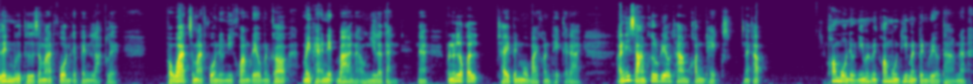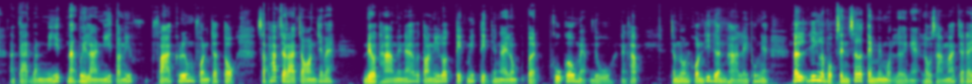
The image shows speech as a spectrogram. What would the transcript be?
เล่นมือถือสมาร์ทโฟนกันเป็นหลักเลย เพราะว่าสมาร์ทโฟนเดี๋ยวนี้ความเร็วมันก็ไม่แพ้เน็ตบ้านนะเอางี้แล้วกันนะเพราะนั้นเราก็ใช้เป็น mobile context ก็ได้ อันที่ 3 คือ real time context นะครับข้อมูลเดี๋ยวนี้มันเป็นข้อมูลที่มันเป็นเรียลไทม์นะ อากาศวันนี้ณนะเวลานี้ตอนนี้ฟ้าครึ้มฝนจะตก สภาพจราจรใช่ไหมเรียลไทม์เลยนะ ตอนนี้รถติดไม่ติดยังไงลองเปิด Google Map ดูนะครับ จำนวนคนที่เดินผ่านอะไรพวกนี้แล้วยิ่งระบบเซ็นเซอร์เต็มไปหมดเลยเนี่ย เราสามารถจะได้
